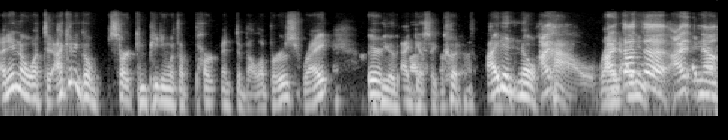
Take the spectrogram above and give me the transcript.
I didn't know what to. I couldn't go start competing with apartment developers, right? Or, I guess I could. I didn't know I, how. Right? I thought I the I, I now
